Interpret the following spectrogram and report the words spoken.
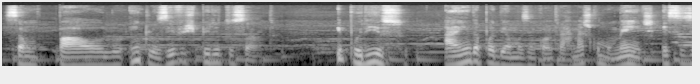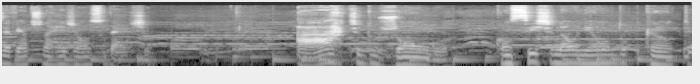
São Paulo, inclusive o Espírito Santo. E por isso, ainda podemos encontrar mais comumente esses eventos na região sudeste. A arte do jongo consiste na união do canto,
